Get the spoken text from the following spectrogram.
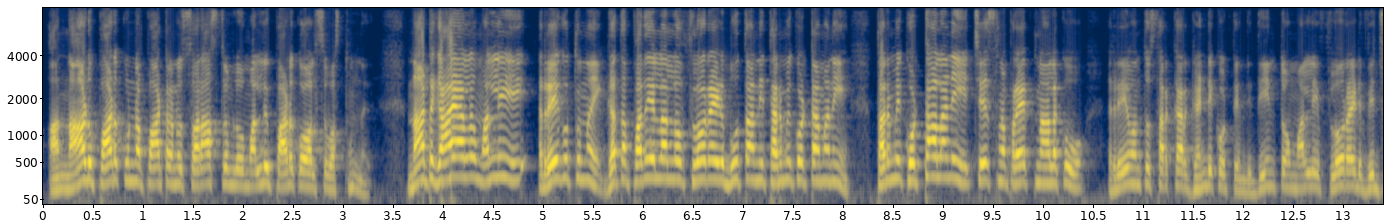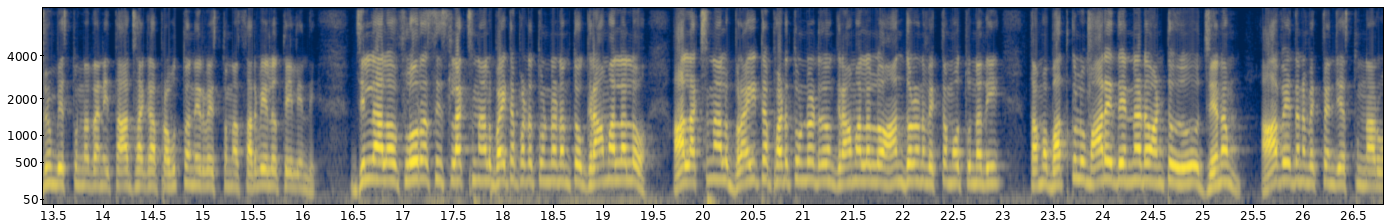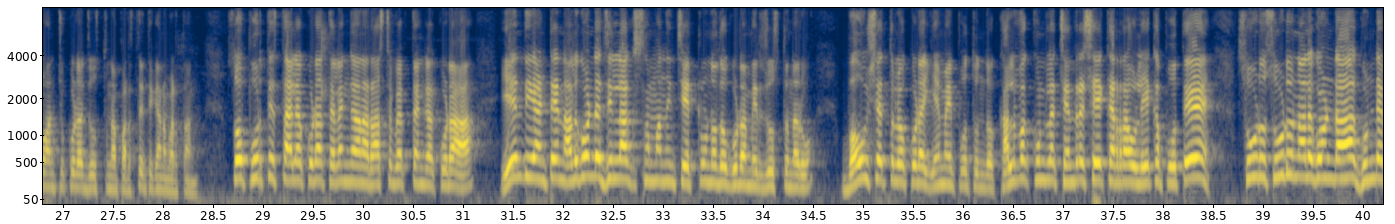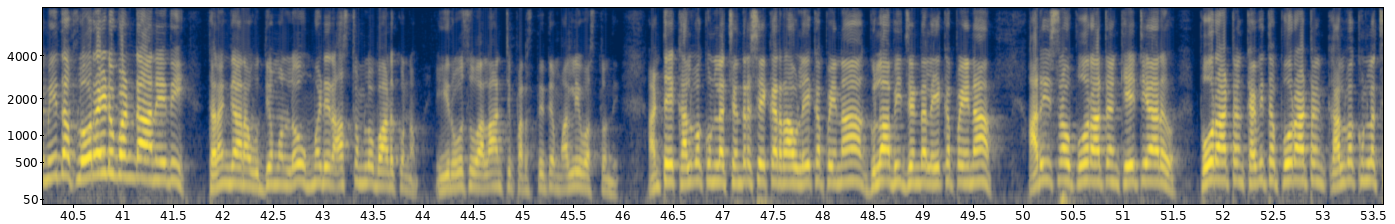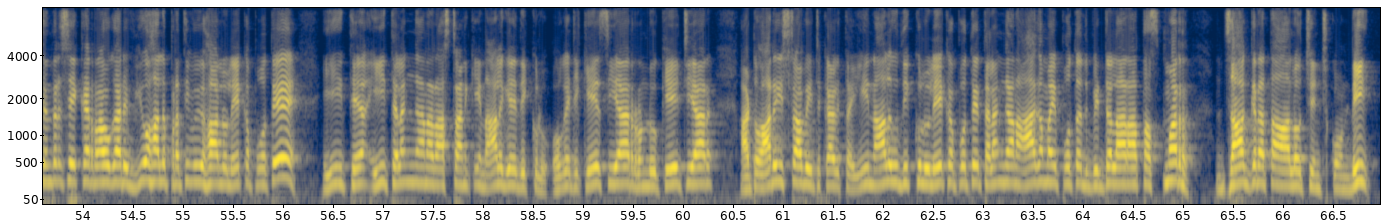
ఆ నాడు పాడుకున్న పాటను స్వరాష్ట్రంలో మళ్ళీ పాడుకోవాల్సి వస్తుంది. నాటి గాయాలు మళ్ళీ రేగుతున్నాయి. గత పదేళ్ళలో ఫ్లోరైడ్ భూతాన్ని తరిమి కొట్టామని తరిమి కొట్టాలని చేసిన ప్రయత్నాలకు రేవంత్ సర్కార్ గండి కొట్టింది. దీంతో మళ్ళీ ఫ్లోరైడ్ విజృంభిస్తున్నదని తాజాగా ప్రభుత్వం నిర్వహిస్తున్న సర్వేలో తేలింది. జిల్లాలో ఫ్లోరోసిస్ లక్షణాలు బయటపడుతుండడంతో గ్రామాలలో ఆ లక్షణాలు బయటపడుతుండడం గ్రామాలలో ఆందోళన వ్యక్తమవుతున్నది. తమ బతుకులు మారేదెన్నడు అంటూ జనం ఆవేదన వ్యక్తం చేస్తున్నారు అంటూ కూడా చూస్తున్న పరిస్థితి కనబడుతుంది. సో పూర్తి స్థాయిలో కూడా తెలంగాణ రాష్ట్ర వ్యాప్తంగా కూడా ఏంది అంటే నల్గొండ జిల్లాకు సంబంధించి ఎట్లున్నదో కూడా మీరు చూస్తున్నారు. భవిష్యత్తులో కూడా ఏమైపోతుందో. కల్వకుండ్ల చంద్రశేఖరరావు లేకపోతే సూడు సూడు నల్గొండ గుండె మీద ఫ్లోరైడ్ బండ అనేది తెలంగాణ ఉద్యమంలో ఉమ్మడి రాష్ట్రంలో వాడుకున్నాం. ఈ రోజు అలాంటి పరిస్థితి మళ్ళీ వస్తుంది. అంటే కల్వకుండ్ల చంద్రశేఖరరావు లేకపోయినా గులాబీ జెండా లేకపోయినా హరీష్ రావు పోరాటం కేటీఆర్ పోరాటం కవిత పోరాటం కల్వకుంట్ల చంద్రశేఖరరావు గారి వ్యూహాలు ప్రతి వ్యూహాలు లేకపోతే ఈ తె- ఈ తెలంగాణ రాష్ట్రానికి నాలుగే దిక్కులు. ఒకటి కేసీఆర్ రెండు కేటీఆర్ అటు హరీష్ రావు ఇటు కవిత. ఈ నాలుగు దిక్కులు లేకపోతే తెలంగాణ ఆగమైపోతుంది బిడ్డలారా. తస్మర్ జాగ్రత్త ఆలోచించుకోండి.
